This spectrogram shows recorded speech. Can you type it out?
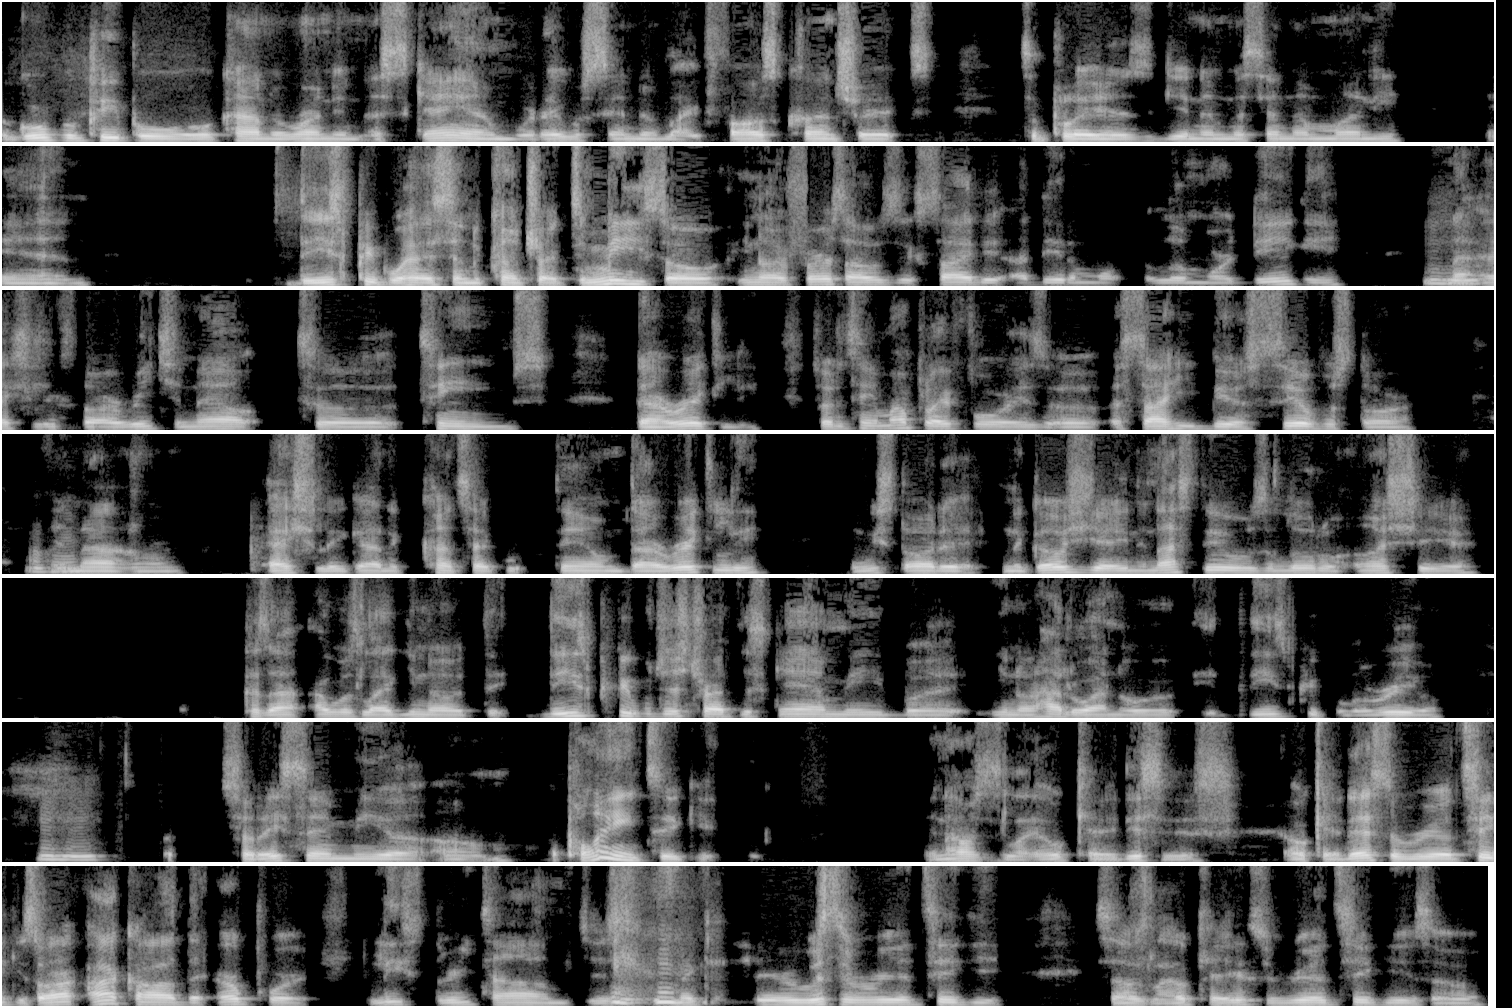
a group of people were kind of running a scam where they were sending like false contracts to players, getting them to send them money, and these people had sent a contract to me. So you know, at first I was excited. I did a, more, a little more digging, and Mhm. I actually started reaching out to teams directly. So the team I play for is uh, Asahi Beer Silver Star, Okay. and I um, actually got in contact with them directly, and we started negotiating. And I still was a little unsure because I, I was like, you know, th- these people just tried to scam me, but you know, how do I know if these people are real? Mhm. So they sent me a um, a plane ticket, and I was just like, okay, this is okay. That's a real ticket. So I, I called the airport at least three times just making sure it was a real ticket. So I was like, okay, it's a real ticket. So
